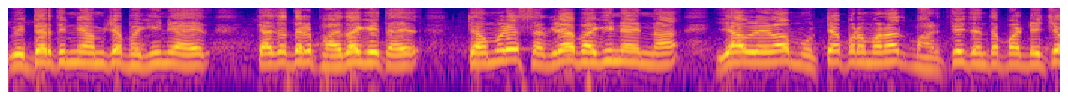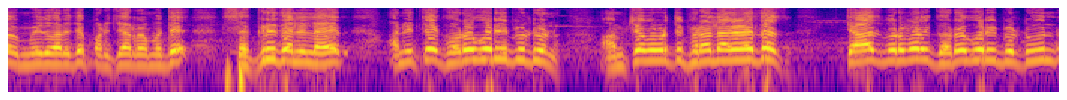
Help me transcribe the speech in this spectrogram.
विद्यार्थिनी आमच्या भगिनी आहेत त्याचा तर फायदा घेत आहेत. त्यामुळे सगळ्या भगिन्यांना यावेळेला मोठ्या प्रमाणात भारतीय जनता पार्टीच्या उमेदवाराच्या प्रचारामध्ये सक्रिय झालेले आहेत. आणि ते घरोघरी भेटून आमच्याबरोबर ते फिरायला लागल्यातच त्याचबरोबर घरोघरी भेटून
